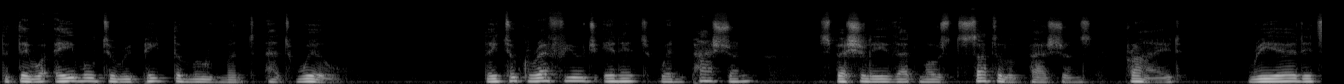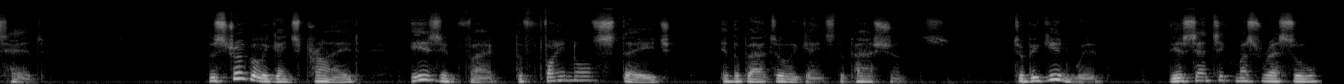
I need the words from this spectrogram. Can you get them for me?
that they were able to repeat the movement at will. They took refuge in it when passion, especially that most subtle of passions, pride, reared its head. The struggle against pride is, in fact, the final stage in the battle against the passions. To begin with, the ascetic must wrestle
